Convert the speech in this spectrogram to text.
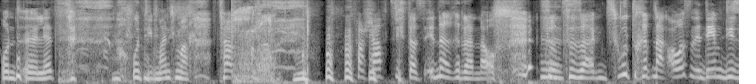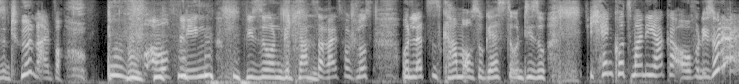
Und äh, letzt und die manchmal ver verschafft sich das Innere dann auch sozusagen Zutritt nach außen, indem diese Türen einfach puff, aufliegen, wie so ein geplatzter Reißverschluss. Und letztens kamen auch so Gäste und die so, ich häng kurz meine Jacke auf und ich so,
